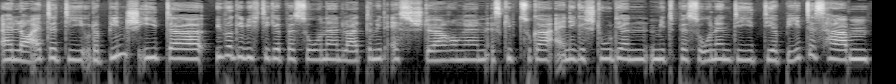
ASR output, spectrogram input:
äh, Leute, die oder Binge-Eater, übergewichtige Personen, Leute mit Essstörungen. Es gibt sogar einige Studien mit Personen, die Diabetes haben.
